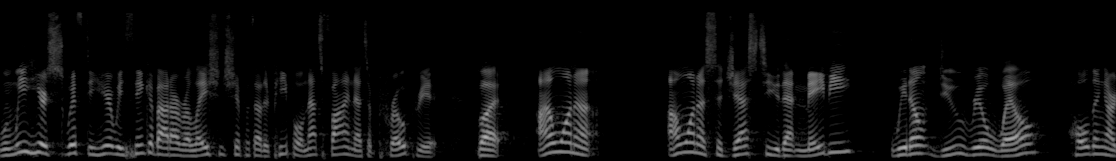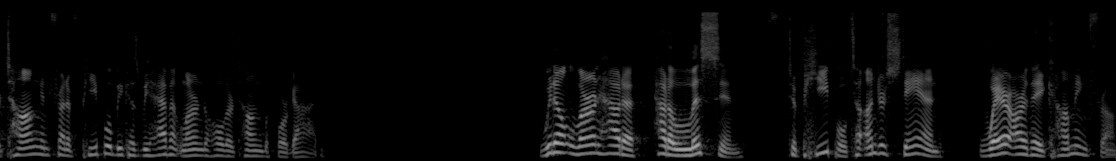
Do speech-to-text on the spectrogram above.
when we hear swift to hear, we think about our relationship with other people, and that's fine, that's appropriate. But I want to I want to suggest to you that maybe we don't do real well holding our tongue in front of people because we haven't learned to hold our tongue before God. We don't learn how to how to listen to people to understand where are they coming from.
